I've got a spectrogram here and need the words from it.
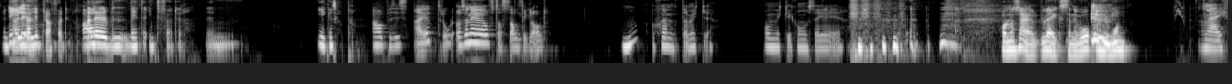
Det är en väldigt bra fördel. Ja. Eller det? Inte fördel. Um, egenskap. Ja, precis. Ja, jag tror det. Och sen är jag oftast alltid glad. Mm. Och skämtar mycket. Om mycket konstiga grejer. Har du någon sån här lägsta nivå på humorn? Nej.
